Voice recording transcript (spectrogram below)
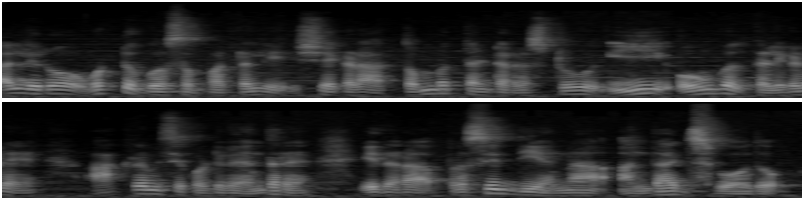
ಅಲ್ಲಿರೋ ಒಟ್ಟು ಗೋ ಸಂಪತ್ತಲ್ಲಿ ಶೇಕಡ ತೊಂಬತ್ತೆಂಟರಷ್ಟು ಈ ಓಂಗೋಲ್ ತಳಿಗಳೇ ಆಕ್ರಮಿಸಿಕೊಂಡಿವೆ ಅಂದರೆ ಇದರ ಪ್ರಸಿದ್ಧಿಯನ್ನು ಅಂದಾಜಿಸಬಹುದು.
